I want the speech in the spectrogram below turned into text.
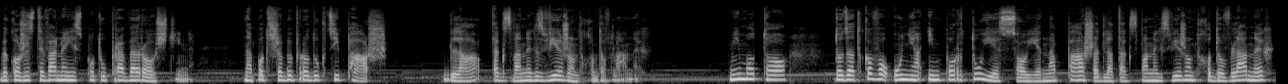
wykorzystywane jest pod uprawę roślin na potrzeby produkcji pasz dla tzw. Tak zwierząt hodowlanych. Mimo to Dodatkowo Unia importuje soję na pasze dla tzw. Tak zwierząt hodowlanych,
